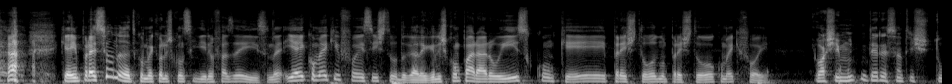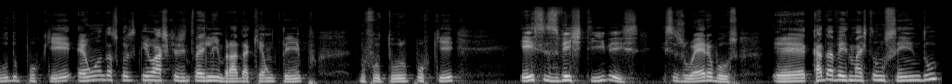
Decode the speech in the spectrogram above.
que é impressionante como é que eles conseguiram fazer isso, né? E aí, como é que foi esse estudo, galego? Eles compararam isso com o que prestou, não prestou, como é que foi? Eu achei muito interessante esse estudo, porque é uma das coisas que eu acho que a gente vai lembrar daqui a um tempo, no futuro, porque esses vestíveis, esses wearables, é, cada vez mais estão sendo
